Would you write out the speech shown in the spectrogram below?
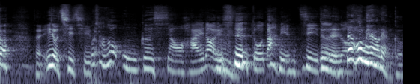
对，一九七七。我想说，五个小孩到底是多大年纪？对，但后面还有两个，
